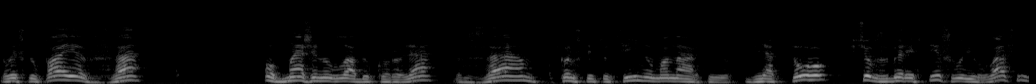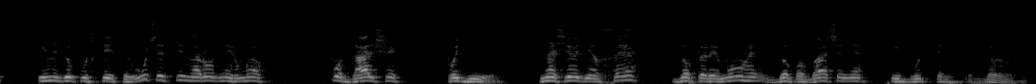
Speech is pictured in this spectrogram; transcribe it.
виступає за обмежену владу короля, за конституційну монархію для того, щоб зберегти свою власність і не допустити участі народних мас в подальших подіях. На сьогодні все. До перемоги, до побачення і будьте здорові!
